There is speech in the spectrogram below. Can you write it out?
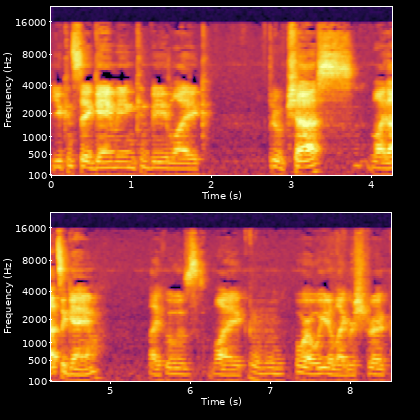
you can say gaming can be like through chess, like that's a game. Like who's like Mm-hmm. who are we to like restrict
